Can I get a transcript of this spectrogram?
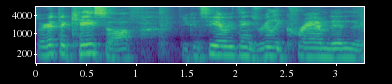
So I got the case off. You can see everything's really crammed in there.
